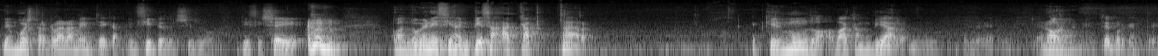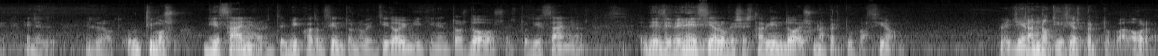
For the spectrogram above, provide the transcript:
demuestra claramente que a principios del siglo XVI, cuando Venecia empieza a captar que el mundo va a cambiar eh, enormemente, porque en, en los últimos 10 años, entre 1492 y 1502, estos 10 años, desde Venecia lo que se está viendo es una perturbación. Le llegan noticias perturbadoras.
